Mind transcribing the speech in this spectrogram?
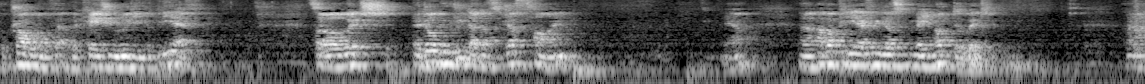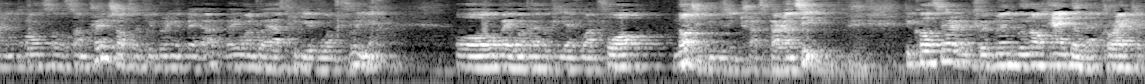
the problem of the application reading the PDF. So which Adobe Reader does just fine. Uh, other PDF readers may not do it. And also some print shops, that you bring it there, they want to have PDF 1.3, or they want to have a PDF 1.4 not using transparency, because their equipment will not handle that correctly.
